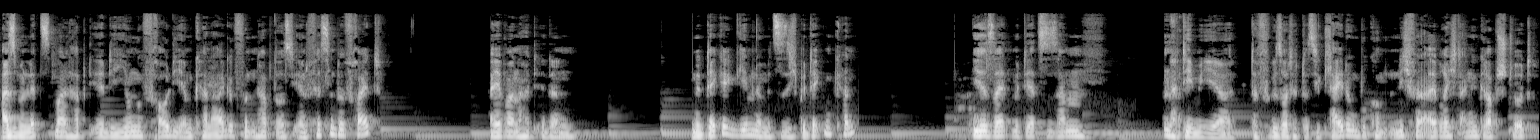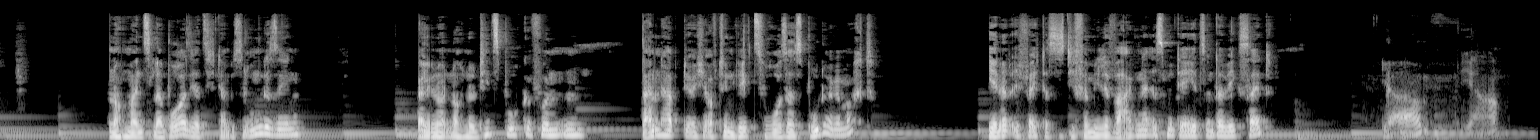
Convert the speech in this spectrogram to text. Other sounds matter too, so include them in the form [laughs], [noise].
Also beim letzten Mal habt ihr die junge Frau, die ihr im Kanal gefunden habt, aus ihren Fesseln befreit. Ivan hat ihr dann eine Decke gegeben, damit sie sich bedecken kann. Ihr seid mit der zusammen, nachdem ihr dafür gesorgt habt, dass sie Kleidung bekommt und nicht von Albrecht angegrapscht wird, nochmal ins Labor. Sie hat sich da ein bisschen umgesehen. Galino hat noch ein Notizbuch gefunden. Dann habt ihr euch auf den Weg zu Rosas Bruder gemacht. Ihr erinnert euch vielleicht, dass es die Familie Wagner ist, mit der ihr jetzt unterwegs seid? Ja.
